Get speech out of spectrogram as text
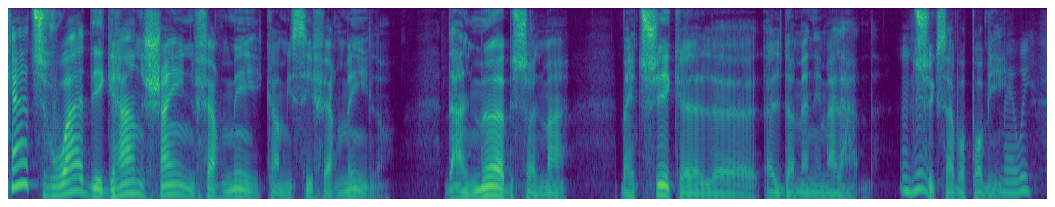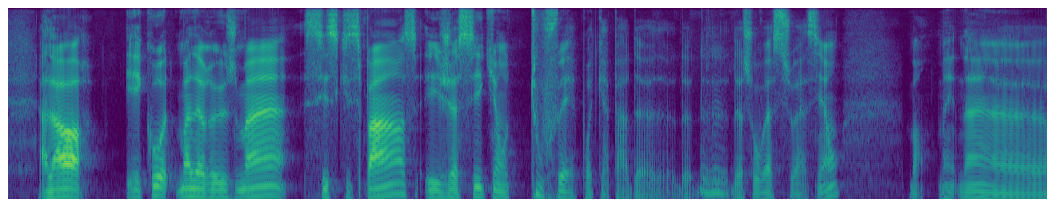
Quand tu vois des grandes chaînes fermées, comme ici fermé, là, dans le meuble seulement, ben tu sais que le, le domaine est malade. Mhm. Tu sais que ça va pas bien. Ben oui. Alors, écoute, malheureusement, c'est ce qui se passe et je sais qu'ils ont tout fait pour être capables de, de- de- Mhm. de sauver la situation. Bon, maintenant, euh,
